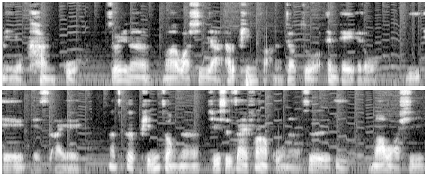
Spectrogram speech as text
没有看过，所以呢，马尔瓦西亚它的拼法呢叫做 M A L V A S I A。那这个品种呢，其实在法国呢是以马瓦西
